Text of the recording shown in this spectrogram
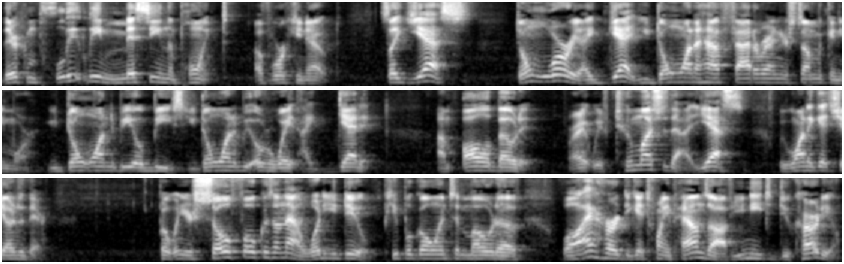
they're completely missing the point of working out. It's like, yes, don't worry, I get you don't want to have fat around your stomach anymore. You don't want to be obese. You don't want to be overweight. I get it. I'm all about it, right? We have too much of that. Yes, we want to get you out of there. But when you're so focused on that, what do you do? People go into mode of, well, I heard to get 20 pounds off, you need to do cardio.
